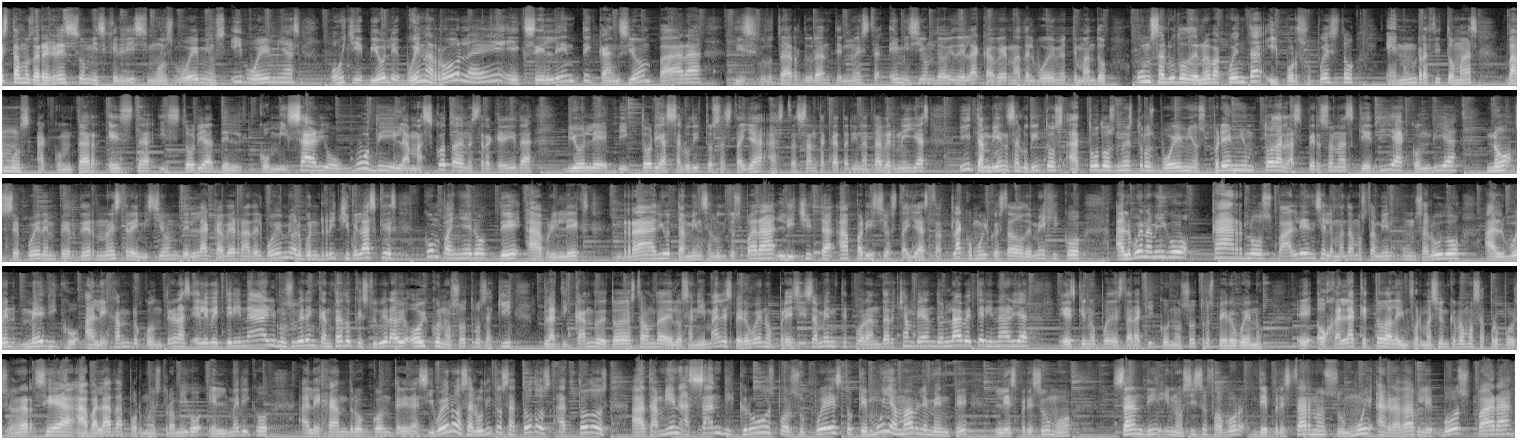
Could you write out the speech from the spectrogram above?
Estamos de regreso, mis queridísimos bohemios y bohemias. Oye, Viole, buena rola, ¿eh? Excelente canción para disfrutar durante nuestra emisión de hoy de La Caverna del Bohemio. Te mando un saludo de nueva cuenta y por supuesto, en un ratito más vamos a contar esta historia del comisario Woody, la mascota de nuestra querida Viole Victoria. Saluditos hasta allá, hasta Santa Catarina Tabernillas y también saluditos a todos nuestros bohemios premium, todas las personas que día con día no se pueden perder nuestra emisión de La Caverna del Bohemio, al buen Richie Velázquez, compañero de Abrilex Radio. También saluditos para Lichita Aparicio hasta allá, hasta Tlacomulco, Estado de México. Al buen amigo Carlos Valencia le mandamos también un saludo. Al buen médico Alejandro Contreras, el veterinario. Nos hubiera encantado que estuviera hoy con nosotros aquí platicando de toda esta onda de los animales, pero bueno, precisamente por andar chambeando en la veterinaria es que no puede estar aquí con nosotros, pero bueno, eh, ojalá que toda la información que vamos a proporcionar sea avalada por nuestro amigo el médico Alejandro Contreras. Y bueno, saluditos a todos, a todos, a, también a Sandy Cruz, por supuesto, que muy amablemente les presumo, Sandy nos hizo favor de prestarnos su muy agradable voz para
